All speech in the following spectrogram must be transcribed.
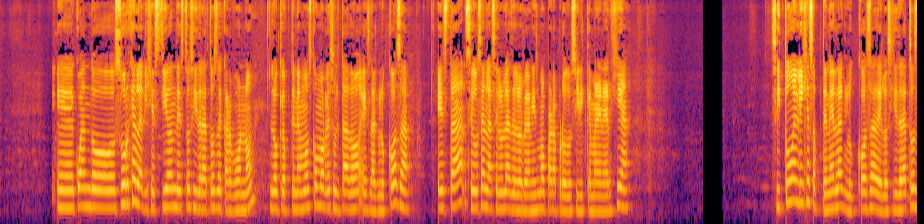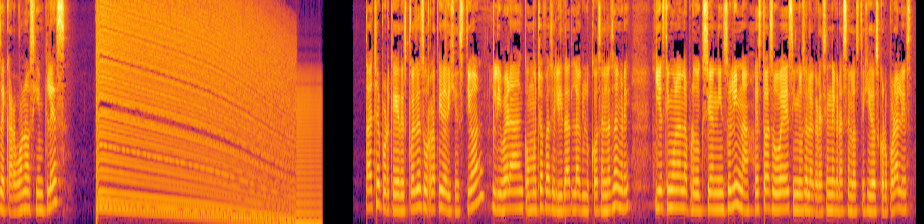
Eh, cuando surge la digestión de estos hidratos de carbono, lo que obtenemos como resultado es la glucosa. Esta se usa en las células del organismo para producir y quemar energía. Si tú eliges obtener la glucosa de los hidratos de carbono simples, porque después de su rápida digestión liberan con mucha facilidad la glucosa en la sangre y estimulan la producción de insulina. Esto a su vez induce la creación de grasa en los tejidos corporales.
